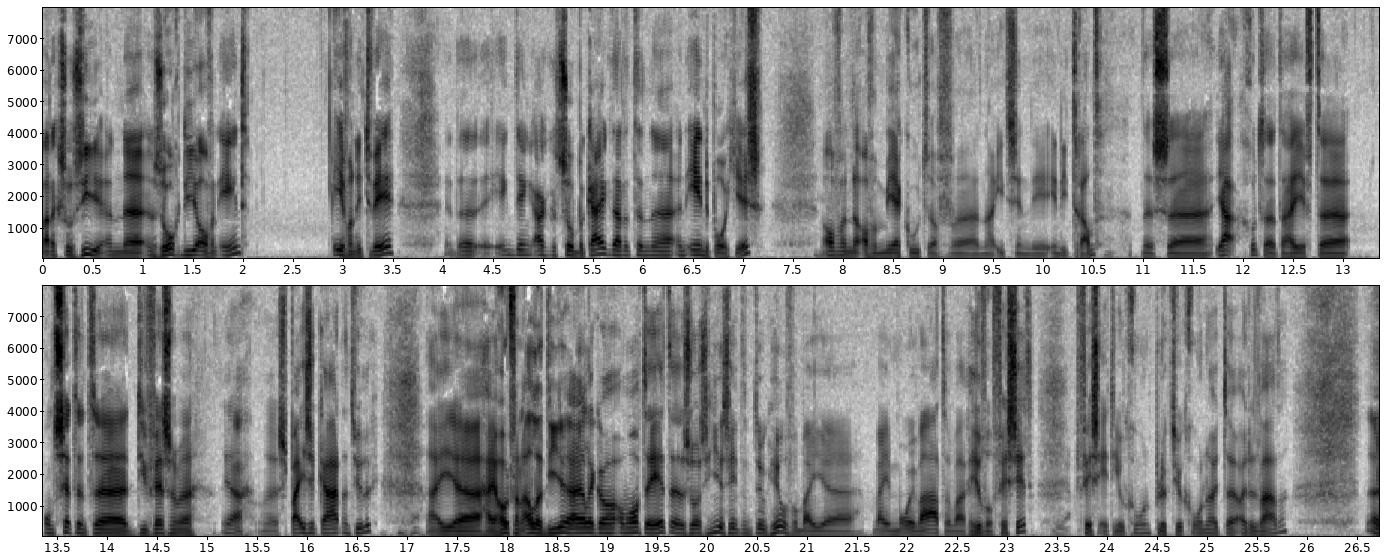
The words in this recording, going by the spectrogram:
wat ik zo zie, een, een zoogdier of een eend. Eén van die twee. Eh, ik denk als ik het zo bekijk dat het een, eh, een eendenpootje is. Of een, of een meerkoet of eh, nou, iets in die, in die trant. Dus ja, goed. Dat, hij heeft ontzettend diverse ja, spijzenkaart natuurlijk. Hij, hij houdt van alle dieren eigenlijk om op te eten. Zoals hier zit natuurlijk heel veel bij, bij een mooi water waar heel veel vis zit. Ja. Vis eet hij ook gewoon, plukt hij ook gewoon uit, uit het water. Eh,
